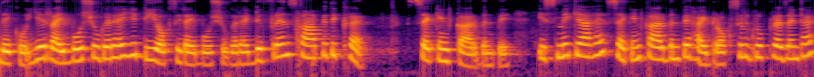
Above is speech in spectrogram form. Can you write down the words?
देखो, ये राइबो शुगर है, ये डी ऑक्सी राइबोज शुगर है। डिफरेंस कहाँ पे दिख रहा है? सेकेंड कार्बन पे। इसमें क्या है? सेकेंड कार्बन पे हाइड्रोक्सिल ग्रुप प्रेजेंट है।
